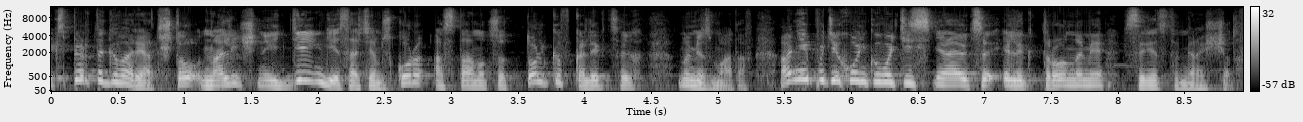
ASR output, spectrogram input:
Эксперты говорят, что наличные деньги совсем скоро останутся только в коллекциях нумизматов. Они потихоньку вытесняются электронными средствами расчетов.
